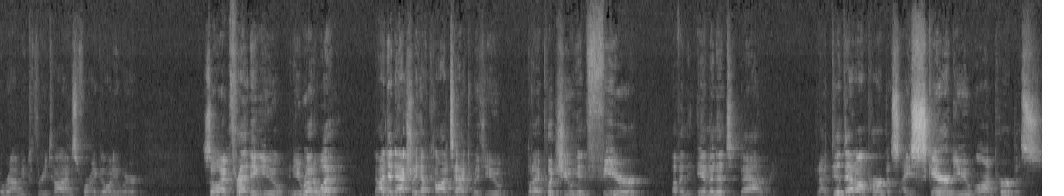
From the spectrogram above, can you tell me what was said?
around me three times before I go anywhere. So I'm threatening you, and you run away. Now, I didn't actually have contact with you, but I put you in fear of an imminent battery. And I did that on purpose. I scared you on purpose.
